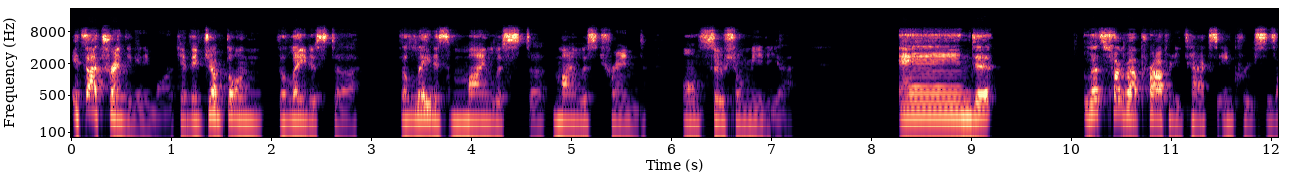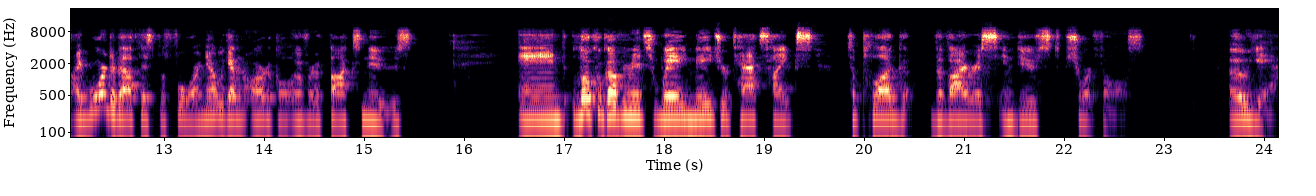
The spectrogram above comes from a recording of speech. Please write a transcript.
it's not trending anymore. Okay, they've jumped on the latest, uh, the latest mindless, uh, mindless trend on social media. And let's talk about property tax increases. I warned about this before. Now we got an article over at Fox News and local governments weigh major tax hikes to plug the virus induced shortfalls. Oh, yeah.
